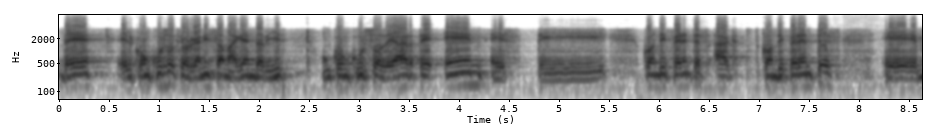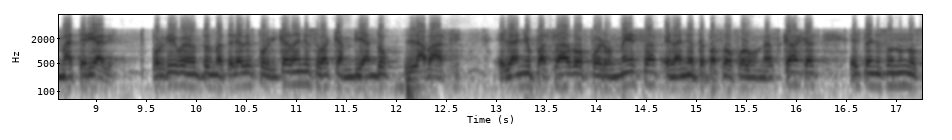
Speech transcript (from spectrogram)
de el concurso que organiza Maguen David, un concurso de arte en este con diferentes con diferentes eh, materiales. ¿Por qué diferentes materiales? Porque cada año se va cambiando la base. El año pasado fueron mesas, el año antepasado fueron unas cajas, este año son unos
